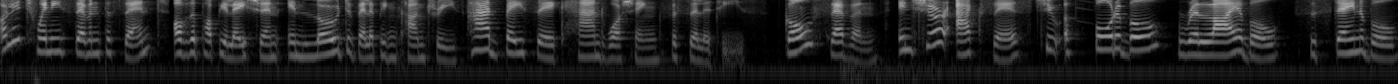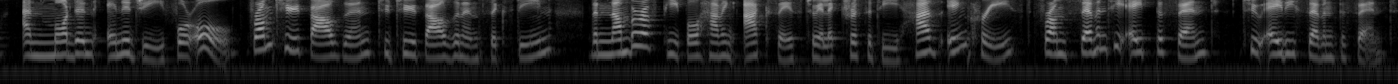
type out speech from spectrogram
only 27% of the population in low developing countries had basic hand washing facilities. Goal 7 Ensure access to affordable, reliable, sustainable, and modern energy for all. From 2000 to 2016, the number of people having access to electricity has increased from 78% to 87%.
